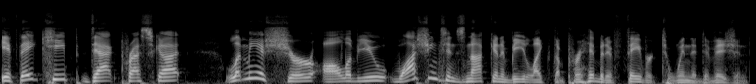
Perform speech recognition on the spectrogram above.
If they keep Dak Prescott, let me assure all of you, Washington's not going to be like the prohibitive favorite to win the division.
